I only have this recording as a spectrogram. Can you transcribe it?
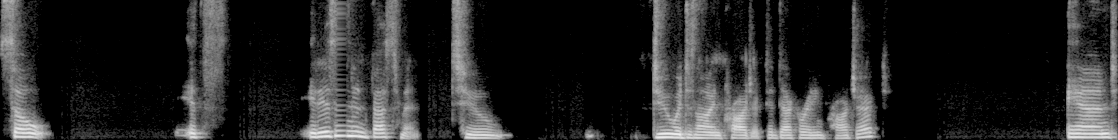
So it's it is an investment to do a design project, a decorating project. And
